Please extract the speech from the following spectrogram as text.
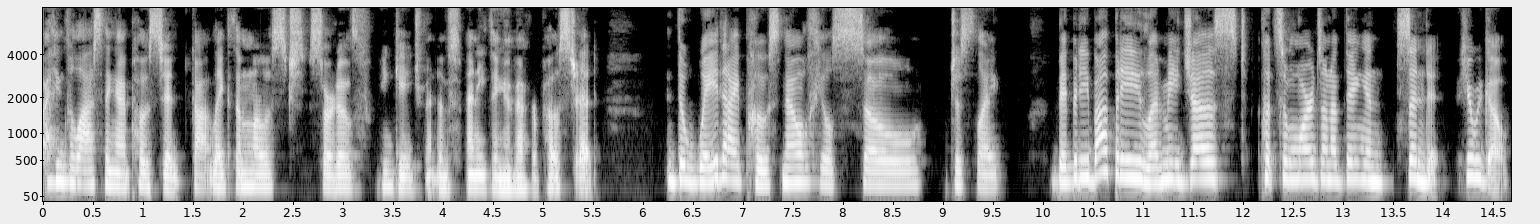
I think the last thing I posted got like the most sort of engagement of anything I've ever posted. The way that I post now feels so just like bippity boppity, let me just put some words on a thing and send it. Here we go.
